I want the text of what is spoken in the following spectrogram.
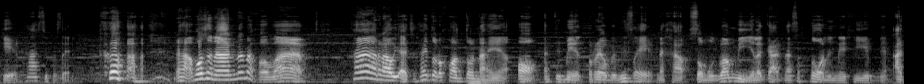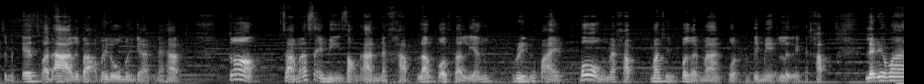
เกรด50% นะครับเพราะฉะนั้นนั่นหมายความว่า ถ้าเราอยากจะให้ตัวละครตัวไหนอะออกอัลติเมทเร็วเป็นพิเศษนะครับ สมมุติว่ามีแล้วกันนะสักตัวหนึ่งในทีมเนี่ยอาจจะเป็นเอสปาดาหรือเปล่าไม่รู้เหมือนกันนะครับ ก็สามารถใส่หมิง2อันนะครับ แล้วกดสัตว์เลี้ยงรินเข้าไปโป้งนะครับ มาถึงเปิดมากดอัลติเมทเลยนะครับเรียกได้ว่า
